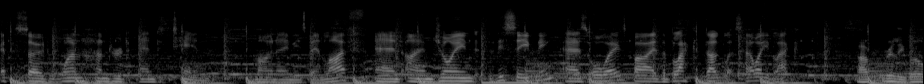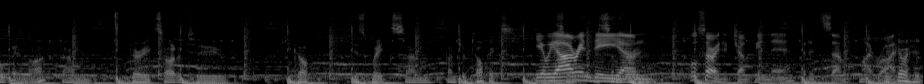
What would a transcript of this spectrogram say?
episode 110. My name is Ben Life, and I am joined this evening, as always, by the Black Douglas. How are you, Black? Uh, really well, Ben Life. I'm very excited to kick off this week's um, bunch of topics. Yeah, we Some- are in the. Um, very- well, sorry to jump in there, but it's um, my right. go ahead.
